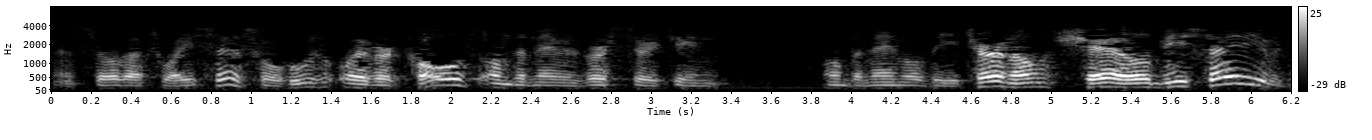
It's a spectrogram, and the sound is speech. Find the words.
And so that's why he says, For whoever calls on the name, in verse 13, on the name of the eternal, shall be saved.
